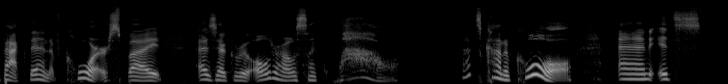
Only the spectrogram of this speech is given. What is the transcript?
back then, of course. But as I grew older, I was like, wow, that's kind of cool. And it's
